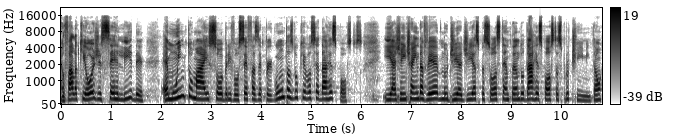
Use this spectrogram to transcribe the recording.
Eu falo que hoje ser líder é muito mais sobre você fazer perguntas do que você dar respostas. E a gente ainda vê no dia a dia as pessoas tentando dar respostas para o time. Então,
